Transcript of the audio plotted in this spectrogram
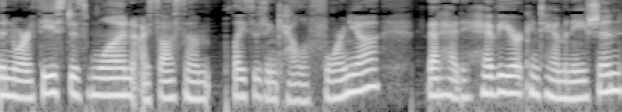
the Northeast is one. I saw some places in California that had heavier contamination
